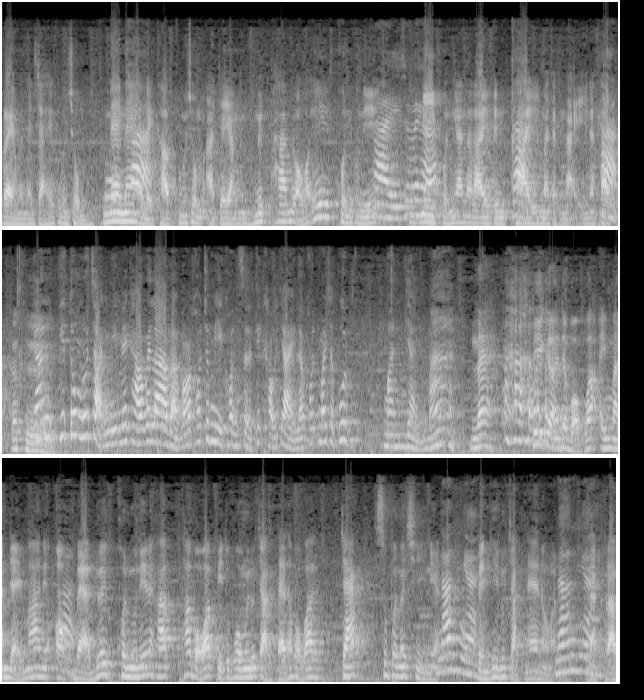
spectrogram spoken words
แรงบันดาลใจให้คุณผู้ชม ถูกแน่ค่ะๆเลยครับ คุณผู้ชมอาจจะยังนึกภาพไม่ออกว่าเอ๊ะคนคนนี้ใครใช่ไหมคะ มีผลงานอะไรเป็นใครค่ะมาจากไหนนะครับค่ะก็คือ งั้นพี่ตุ้มรู้จักนี้ไหมคะ เวลาแบบว่าเขาจะมีคอนเสิร์ตที่เขาใหญ่แล้วเขามักจะพูด มันใหญ่มากแน่พี่กำลังจะบอกว่าไอ้มันใหญ่มากเนี่ยออกแบบด้วยคนคนนี้นะครับ ถ้าบอกว่าปีตุพงศ์ไม่รู้จักแต่ถ้าบอกว่าแจ็คซูเปอร์แมชชีนเนี่ยนั่นไงเป็นที่รู้จักแน่นอนนั่นไงนะครับ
